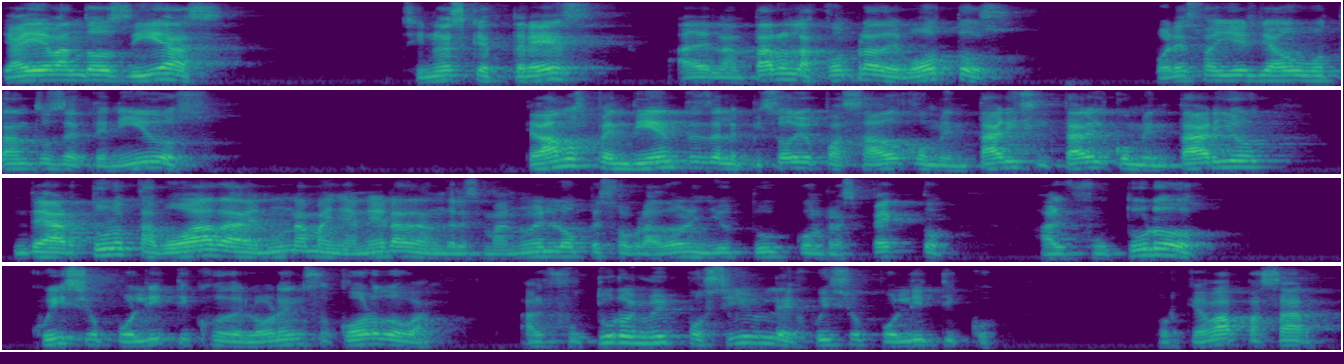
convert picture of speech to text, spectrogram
Ya llevan dos días, si no es que tres, adelantaron la compra de votos. Por eso ayer ya hubo tantos detenidos. Quedamos pendientes del episodio pasado comentar y citar el comentario de Arturo Taboada en una mañanera de Andrés Manuel López Obrador en YouTube con respecto al futuro juicio político de Lorenzo Córdoba al futuro y muy posible juicio político, porque va a pasar.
